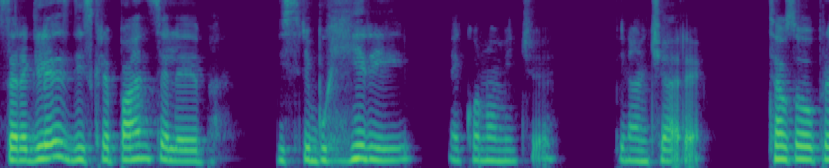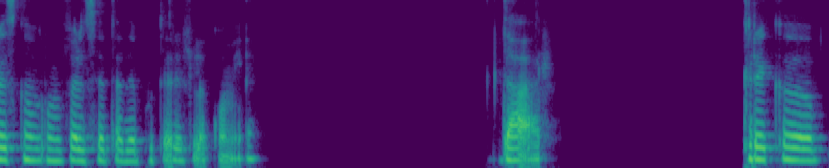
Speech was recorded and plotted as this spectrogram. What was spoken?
să reglez discrepanțele distribuirii economice, financiare, sau să opresc în vreun fel setea de putere și lăcomie. Dar cred că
